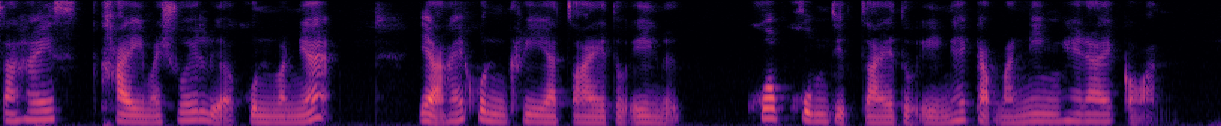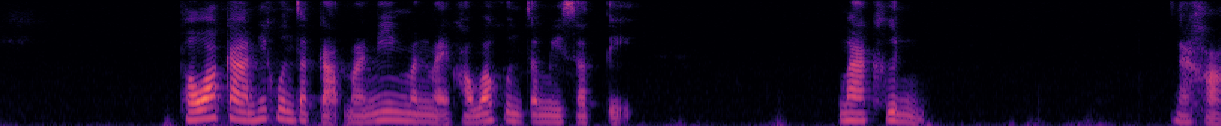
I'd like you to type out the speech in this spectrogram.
จะให้ใครมาช่วยเหลือคุณวันเนี้ยอยากให้คุณเคลียร์ใจตัวเองหรือควบคุมจิตใจตัวเองให้กลับมานิ่งให้ได้ก่อน เพราะว่าการที่คุณจะกลับมานิ่งมันหมายความว่าคุณจะมีสติมากขึ้นนะคะ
